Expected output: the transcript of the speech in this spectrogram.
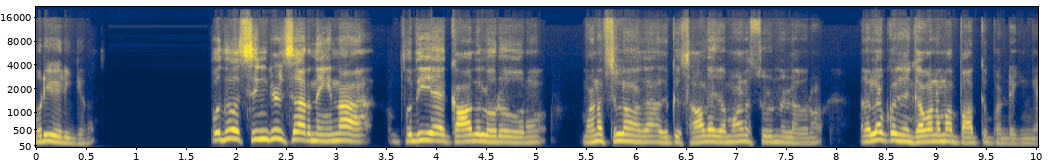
முறியடிக்கணும் பொதுவாக சிங்கிள்ஸாக இருந்தீங்கன்னா புதிய காதல் உறவு வரும். மனசுலாம் அது அதுக்கு சாதகமான சூழ்நிலை வரும். அதெல்லாம் கொஞ்சம் கவனமாக பார்த்து பண்ணுறீங்க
